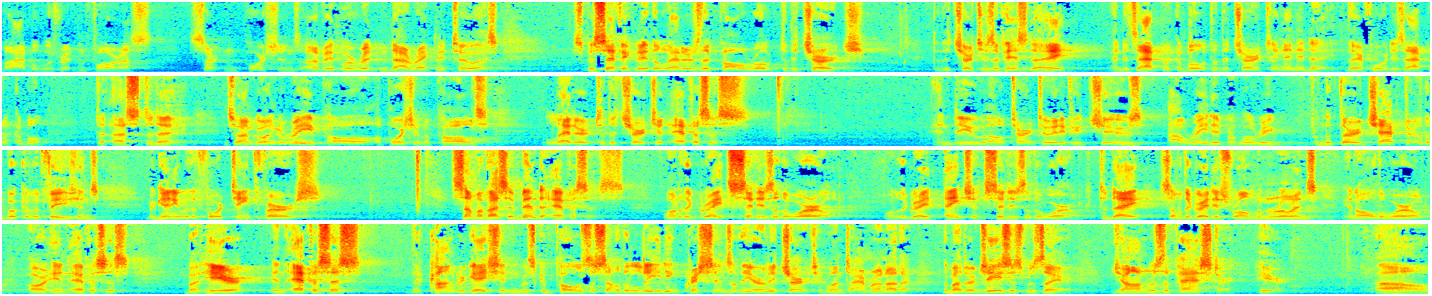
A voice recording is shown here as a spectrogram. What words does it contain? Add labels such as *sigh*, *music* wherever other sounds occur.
Bible was written for us, certain portions of it were written directly to us. Specifically, the letters that Paul wrote to the church, to the churches of his day, and it's applicable to the church in any day. Therefore, it is applicable to us today. And so I'm going to read Paul, a portion of Paul's letter to the church at Ephesus. And do you will turn to it if you choose. I'll read it, but we'll read from the third chapter of the book of Ephesians, beginning with the 14th verse. Some of us have been to Ephesus, one of the great cities of the world, one of the great ancient cities of the world. Today, some of the greatest Roman ruins in all the world are in Ephesus. But here in Ephesus, the congregation was composed of some of the leading Christians of the early church at one time or another. The mother of Jesus was there. John was the pastor here. Uh,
